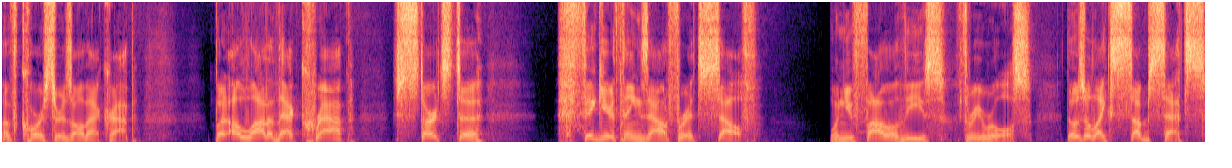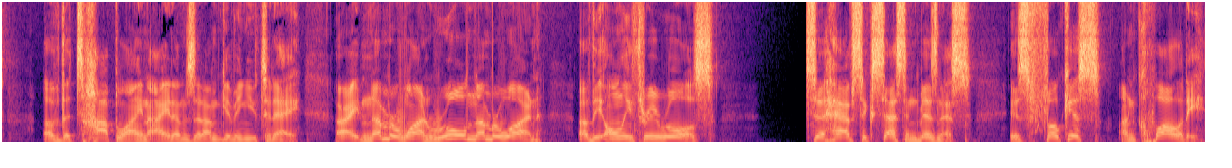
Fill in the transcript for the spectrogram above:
Of course, there is all that crap. But a lot of that crap starts to figure things out for itself when you follow these three rules. Those are like subsets of the top line items that I'm giving you today. All right, number one, rule number one of the only three rules to have success in business is focus on quality.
